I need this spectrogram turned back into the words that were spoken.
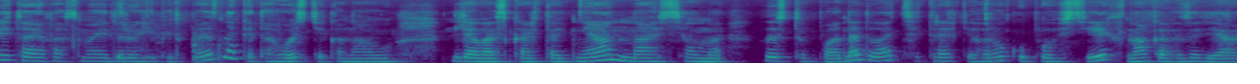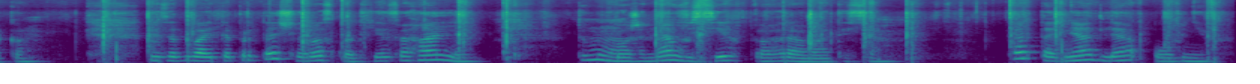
Вітаю вас, мої дорогі підписники та гості каналу. Для вас карта дня на 7 листопада 2023 року по всіх знаках зодіака. Не забувайте про те, що розклад є загальний, тому може не в усіх програватися. Карта дня для овнів.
